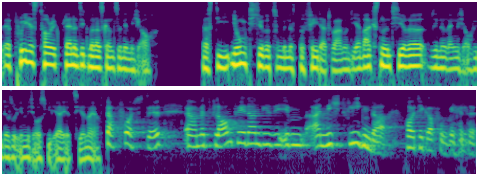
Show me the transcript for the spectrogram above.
äh, Prehistoric Planet sieht man das Ganze nämlich auch dass die Jungtiere zumindest befedert waren. Und die erwachsenen Tiere sehen dann eigentlich auch wieder so ähnlich aus wie er jetzt hier. Naja. Ja, vorstellt, äh, mit Flaumfedern, wie sie eben ein nicht fliegender heutiger Vogel hätte.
